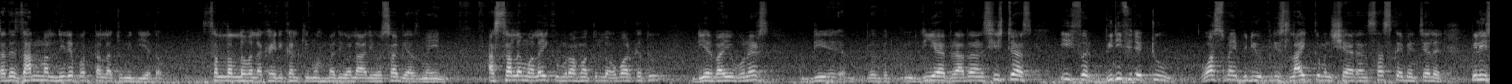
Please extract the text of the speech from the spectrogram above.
তাদের জানমাল নিরাপত্তা আল্লাহ তুমি দিয়ে দাও। সাল্লাহ আল্লাহ খাইরি খালকি মোহাম্মদ আল্লাহ আলী ওসাবি আজমাইন। আসসালামু আলাইকুম রহমতুল্লাহ ওবরকাতু ডিয়ার ভাই বোনার্স dear brother and sisters if your benefited to watch my video please like comment share and subscribe an channel please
